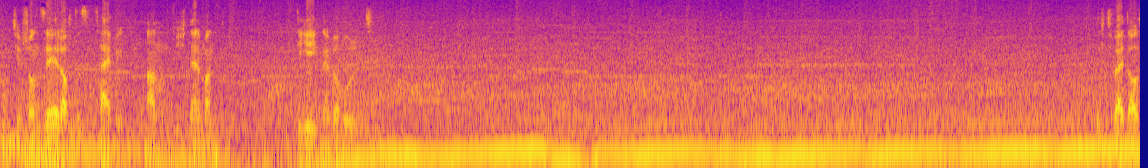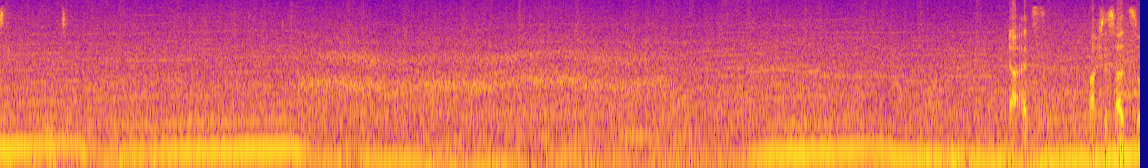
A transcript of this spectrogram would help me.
Kommt hier schon sehr auf das Timing an, wie schnell man die Gegner überholt. Nicht zu weit außen. Gut. Ja, jetzt mache ich das halt so.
